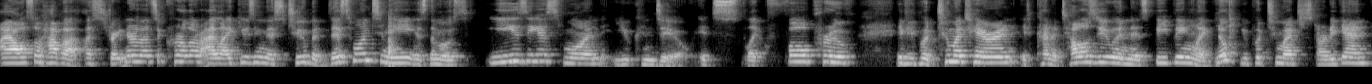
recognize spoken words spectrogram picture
I also have a, a straightener that's a curler. I like using this too, but this one to me is the most easiest one you can do. It's like foolproof. If you put too much hair in, it kind of tells you and it's beeping like, nope, you put too much, start again,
